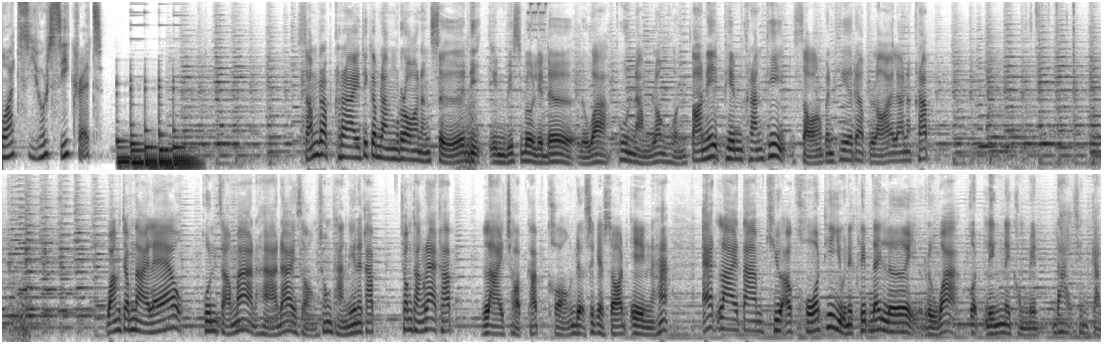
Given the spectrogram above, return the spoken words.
What's your secret สำหรับใครที่กำลังรอหนังสือ The Invisible Leader หรือว่าผู้นำล่องหน ตอนนี้พิมพ์ครั้งที่ 2 เป็นที่เรียบร้อยแล้วนะครับ วางจำหน่ายแล้ว คุณสามารถหาได้ 2 ช่องทางนี้นะครับ ช่องทางแรกครับ Line Shop ครับของ The Secret Sauce เองนะฮะ แอดไลน์ตาม QR code ที่อยู่ในคลิปได้เลย หรือว่ากดลิงก์ในคอมเมนต์ได้เช่นกัน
